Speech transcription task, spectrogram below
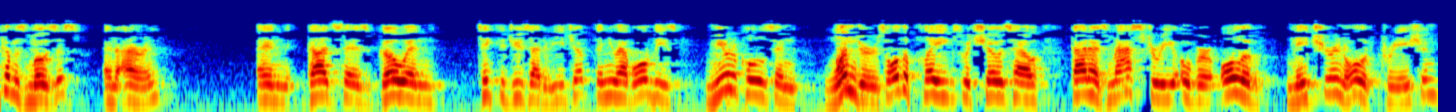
comes Moses and Aaron, and God says, go and take the Jews out of Egypt. Then you have all these miracles and wonders, all the plagues, which shows how God has mastery over all of nature and all of creation.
